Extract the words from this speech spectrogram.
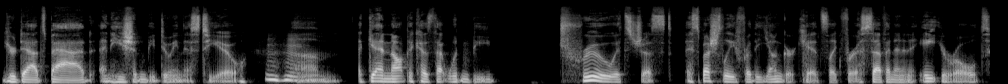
your dad's bad and he shouldn't be doing this to you. Mhm. Um, again, not because that wouldn't be true. It's just, especially for the younger kids, like for a seven and an eight year old,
